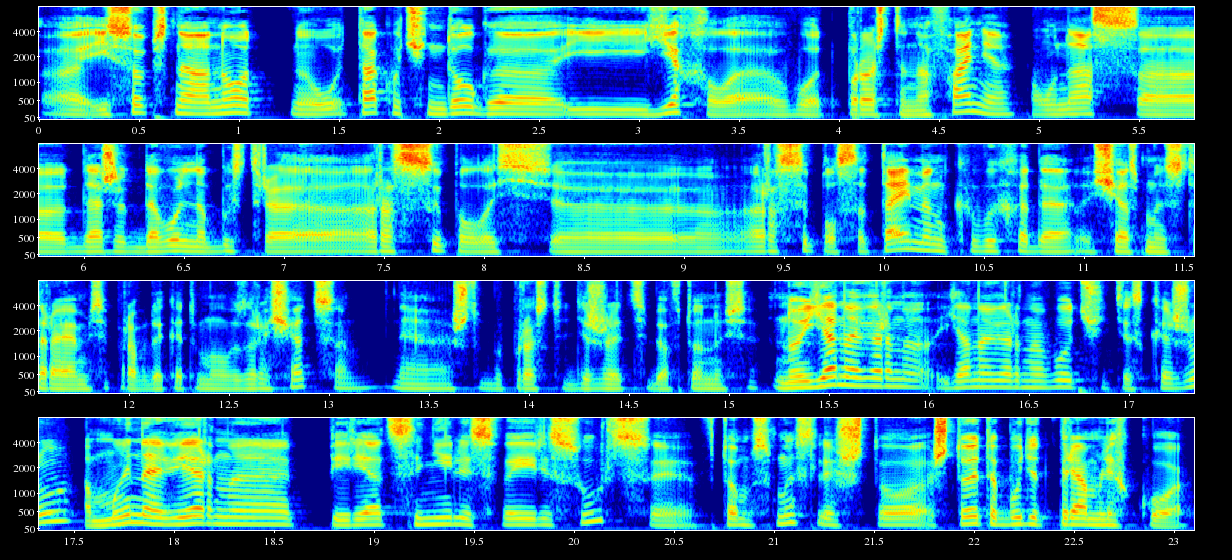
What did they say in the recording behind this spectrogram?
Да. И, собственно, оно ну, так очень долго и ехало, вот, просто на фане. У нас э, даже довольно быстро рассыпалось, э, рассыпался тайминг выхода. Сейчас мы стараемся, правда, к этому возвращаться, э, чтобы просто держать себя в тонусе. Но я, наверное, я, наверное, вот что тебе скажу. Мы, наверное, переоценили свои ресурсы в том смысле, что, что это будет прям легко.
